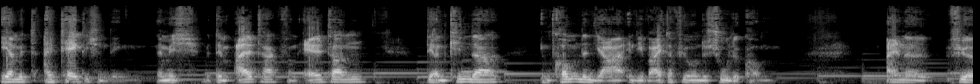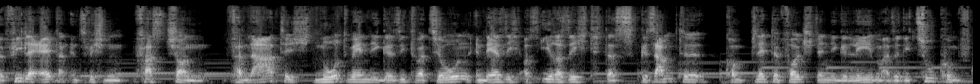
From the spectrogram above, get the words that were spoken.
eher mit alltäglichen Dingen, nämlich mit dem Alltag von Eltern, deren Kinder im kommenden Jahr in die weiterführende Schule kommen. Eine für viele Eltern inzwischen fast schon fanatisch notwendige Situation, in der sich aus ihrer Sicht das gesamte, komplette, vollständige Leben, also die Zukunft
